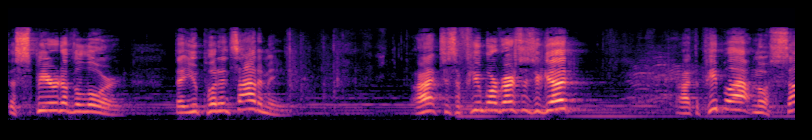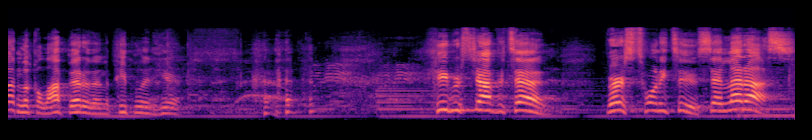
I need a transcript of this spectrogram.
the Spirit of the Lord that you put inside of me. All right, just a few more verses. You good? All right, the people out in the sun look a lot better than the people in here. Hebrews chapter 10, verse 22. Say, let us.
